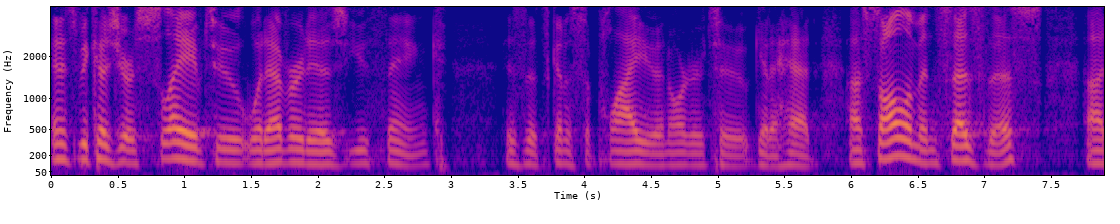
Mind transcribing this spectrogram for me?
And it's because you're a slave to whatever it is you think is that's going to supply you in order to get ahead. Uh, Solomon says this, uh,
